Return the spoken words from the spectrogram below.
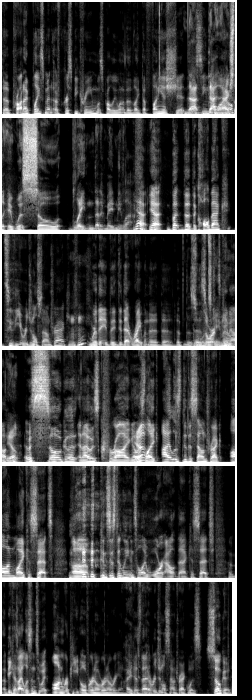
the product placement of Krispy Kreme was probably one of the like the funniest shit that, I've that seen in that a while. actually it was so blatant that it made me laugh. Yeah, yeah, but the the callback to the original soundtrack, Mhm. where they, they did that right when the the the, the, Zords Zords, came came, out. out, Yep. it was so good, and I was crying. I was like, I listened to the soundtrack on my cassette um, consistently until I wore out that cassette uh, because I listened to it on repeat over and over and over again I- because that I- original soundtrack was so good.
